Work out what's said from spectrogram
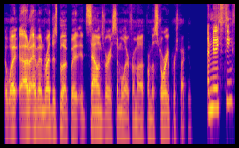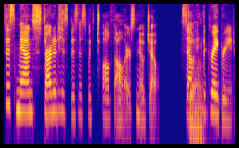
Uh, I haven't read this book, but it sounds very similar from a from a story perspective. I mean, I think this man started his business with twelve dollars, no joke. So yeah. it's a great read.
